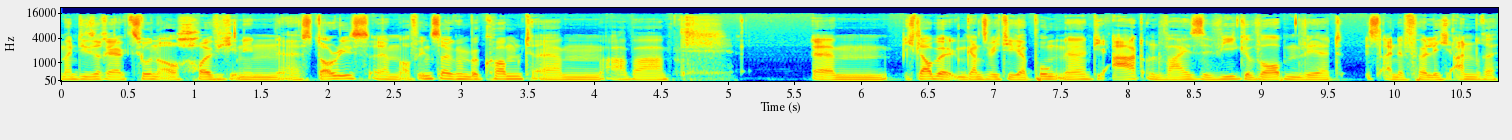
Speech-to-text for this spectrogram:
man diese Reaktion auch häufig in den äh, Stories ähm, auf Instagram bekommt. Ähm, aber ähm, ich glaube, ein ganz wichtiger Punkt, ne? die Art und Weise, wie geworben wird, ist eine völlig andere.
